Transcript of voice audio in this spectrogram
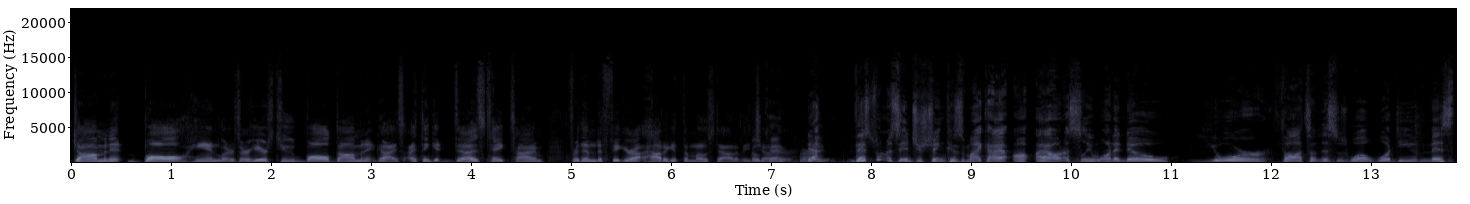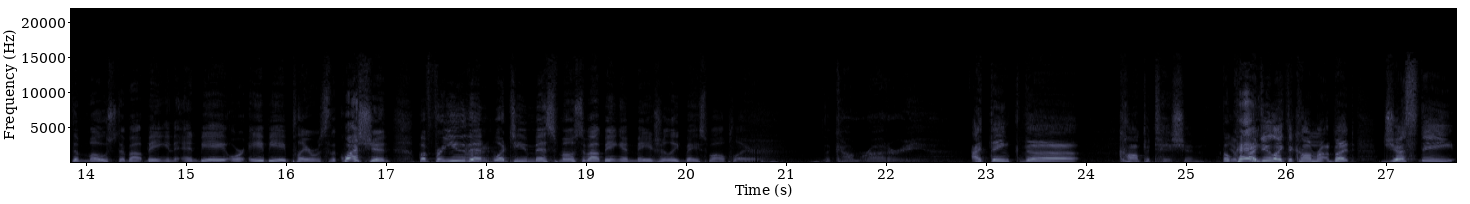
dominant ball handlers, or here's two ball dominant guys, I think it does take time for them to figure out how to get the most out of each okay, other. all Now, this one was interesting because Mike, I I honestly want to know your thoughts on this as well. What do you miss the most about being an NBA or ABA player? Was the question. But for you, then, what do you miss most about being a Major League Baseball player? The camaraderie. I think the competition. Okay. I do like the camaraderie, but just the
